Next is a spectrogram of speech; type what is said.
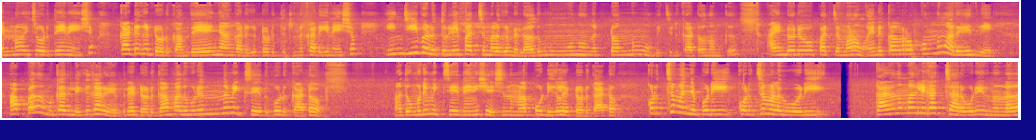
എണ്ണ ഒഴിച്ച് കൊടുത്തതിന് ശേഷം കടുക് ഇട്ട് കൊടുക്കാം. ദേ ഞാൻ കടുക് ഇട്ട് കൊടുത്തിട്ടുണ്ട്. കടുകിന് ശേഷം ഇഞ്ചി വെളുത്തുള്ളി പച്ചമുളക് ഉണ്ടല്ലോ. അത് മൂന്നൊന്നിട്ടൊന്ന് മൂപ്പിച്ചെടുക്കാം കേട്ടോ നമുക്ക്. അതിന്റെ ഒരു പച്ചമുളകും അതിന്റെ കളറൊക്കെ ഒന്നും അറിയില്ലേ? അപ്പം നമുക്കതിലേക്ക് കറിവേപ്പില ഇട്ട് കൊടുക്കാം. അതും കൂടി ഒന്ന് മിക്സ് ചെയ്ത് കൊടുക്കാം കേട്ടോ അതും കൂടി മിക്സ് ചെയ്തതിന് ശേഷം നമ്മൾ പൊടികൾ ഇട്ട് കൊടുക്കാം കേട്ടോ കുറച്ച് മഞ്ഞൾപ്പൊടി കുറച്ച് മുളക് പൊടി. കാരണം നമ്മൾ അതിലേക്ക് കൂടി ഇരുന്നുള്ളത്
